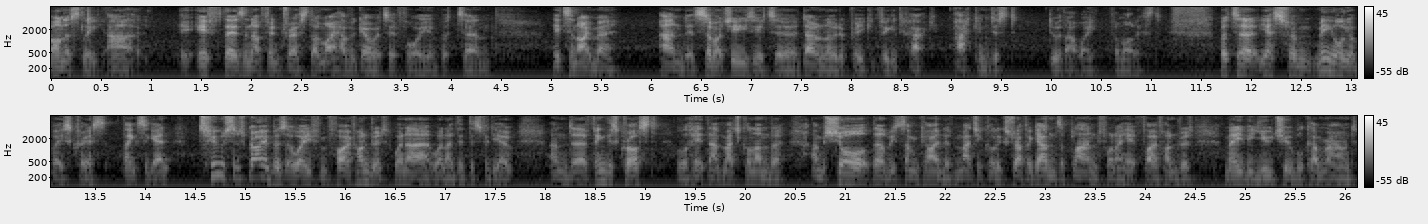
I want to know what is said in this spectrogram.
honestly, uh, if there's enough interest, I might have a go at it for you, but um, it's a nightmare, and it's so much easier to download a pre-configured pack, pack and just do it that way, if I'm honest. But uh, yes, from me, all your base, Kris. Thanks again. Two subscribers away from 500 when I when I did this video, and uh, fingers crossed we'll hit that magical number. I'm sure there'll be some kind of magical extravaganza planned when I hit 500. Maybe YouTube will come round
